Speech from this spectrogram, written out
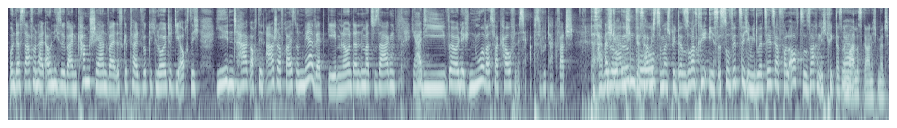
Und das darf man halt auch nicht so über einen Kamm scheren, weil es gibt halt wirklich Leute, die auch sich jeden Tag auch den Arsch aufreißen und Mehrwert geben. Ne? Und dann immer zu sagen, ja, die wollen euch nur was verkaufen, ist ja absoluter Quatsch. Das habe ich also gar nicht. Das habe ich zum Beispiel, das, sowas kriege ich. Es ist so witzig irgendwie. Du erzählst ja voll oft so Sachen. Ich kriege das ja. immer alles gar nicht mit.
